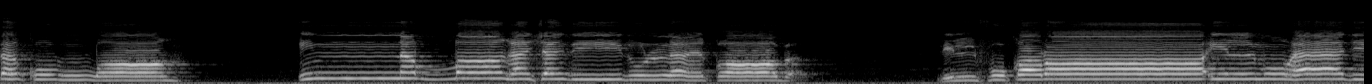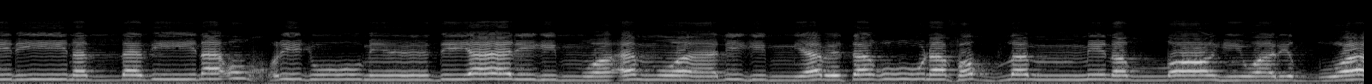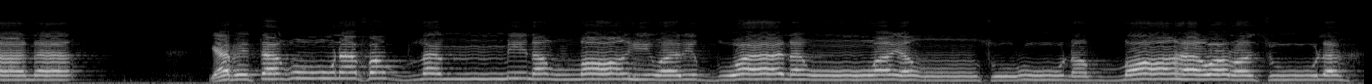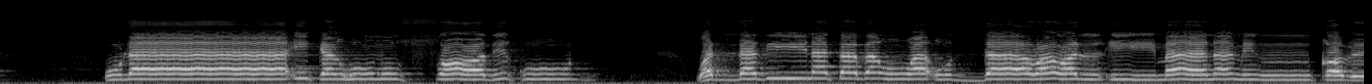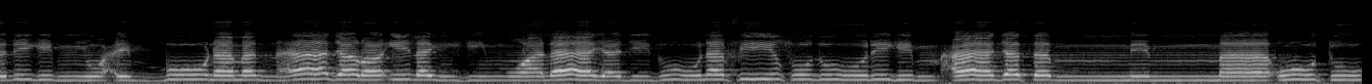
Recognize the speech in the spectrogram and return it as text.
واتقوا الله إن الله شديد العقاب للفقراء المهاجرين الذين أخرجوا من ديارهم وأموالهم يبتغون فضلا من الله ورضوانا يبتغون فضلا من الله ورضوانا وينصرون الله ورسوله. أولئك هم الصادقون. والذين تبوأوا الدار والإيمان من قبلهم يحبون من هاجر إليهم ولا يجدون في صدورهم حاجة مما أوتوا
